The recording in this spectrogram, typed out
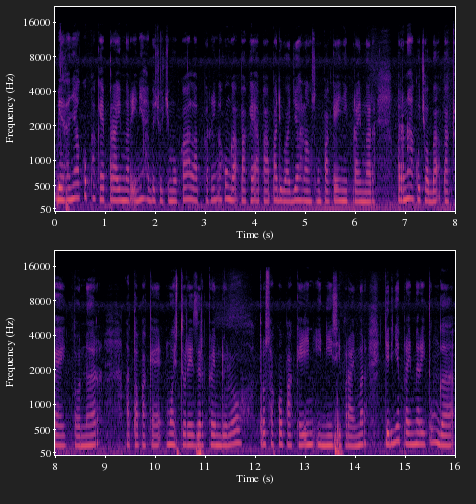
Biasanya aku pakai primer ini habis cuci muka lap kering aku nggak pakai apa-apa di wajah langsung pakai ini primer. Pernah aku coba pakai toner atau pakai moisturizer cream dulu terus aku pakein ini si primer. Jadinya primer itu nggak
